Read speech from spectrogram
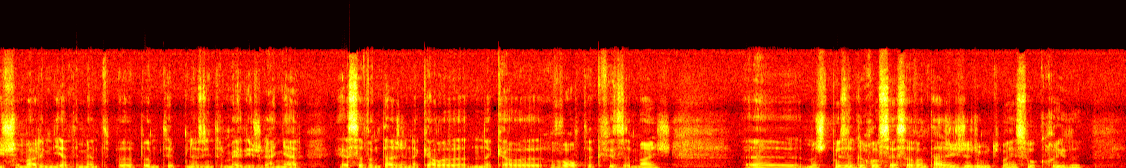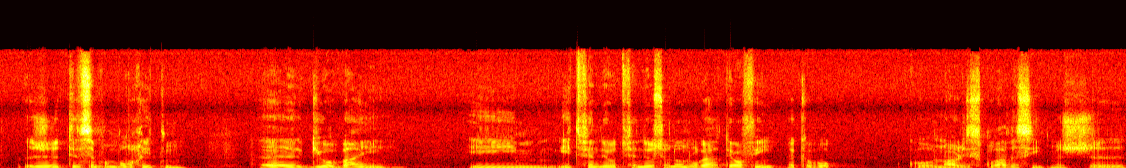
o chamar imediatamente para, para meter pneus intermédios, ganhar essa vantagem naquela, naquela volta que fez a mais. Uh, mas depois agarrou-se a essa vantagem e geriu muito bem a sua corrida, teve sempre um bom ritmo, uh, guiou bem e, e, defendeu, defendeu o seu nono lugar até ao fim, acabou com o Norris colado assim, mas, uh,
